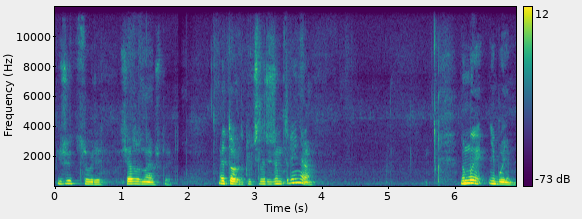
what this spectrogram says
Пишет Цури. Сейчас узнаем, что это. Я тоже отключил режим тренера. Но мы не будем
